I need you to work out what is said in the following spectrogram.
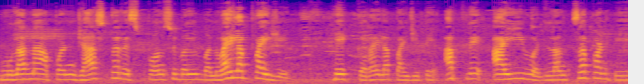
मुलांना आपण जास्त रिस्पॉन्सिबल बनवायला पाहिजे. हे करायला पाहिजे. ते आपले आई वडिलांचं पण हे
